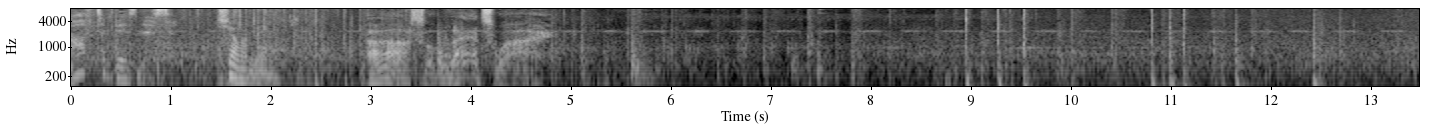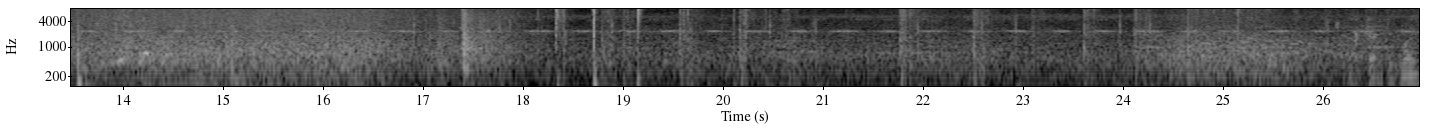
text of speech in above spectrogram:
Off to business. Charming. Ah, so that's why. I can't complain.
